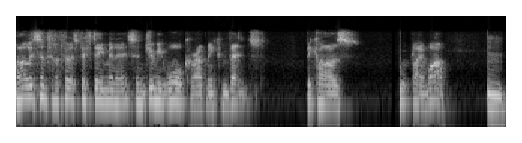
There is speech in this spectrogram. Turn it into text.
I listened for the first 15 minutes, and Jimmy Walker had me convinced because we were playing well Mm.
